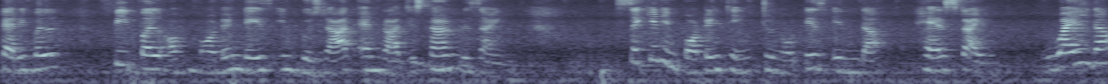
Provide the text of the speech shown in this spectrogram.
terrible people of modern days in Gujarat and Rajasthan resigned. Second important thing to notice in the hairstyle. While the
